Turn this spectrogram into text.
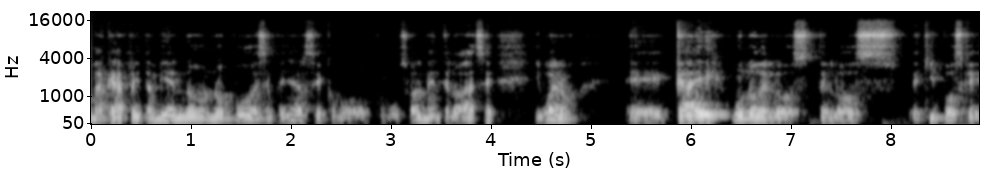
McCaffrey también no, no pudo desempeñarse como, como usualmente lo hace. Y bueno, eh, cae uno de los, de los equipos que,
